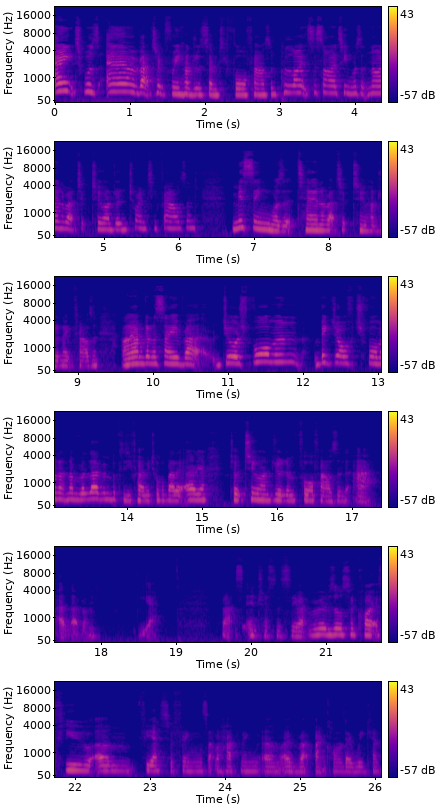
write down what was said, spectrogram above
Eight was Air, and that took 374,000. Polite Society was at nine, and that took 220,000. Missing was at 10, and that took 208,000. I am going to say that George Foreman, Big George Foreman at number 11, because you've heard me talk about it earlier, took 204,000 at 11. Yeah that's interesting to see that. There was also quite a few um, theatre things that were happening um, over that bank holiday weekend.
